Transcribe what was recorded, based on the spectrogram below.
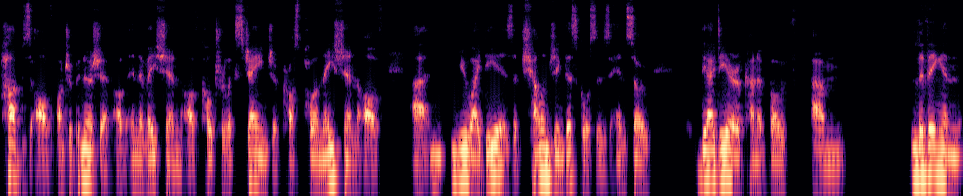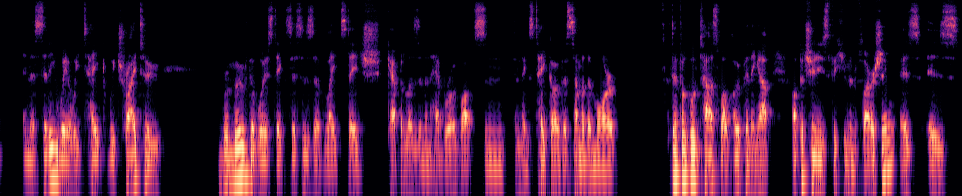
hubs of entrepreneurship, of innovation, of cultural exchange, of cross pollination, of uh, new ideas, of challenging discourses, and so the idea of kind of both um, living in in a city where we take we try to remove the worst excesses of late stage capitalism and have robots and, and things take over some of the more difficult tasks while opening up opportunities for human flourishing is is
